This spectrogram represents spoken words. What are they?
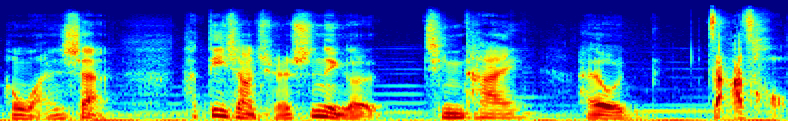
很完善，它地上全是那个青苔还有杂草，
